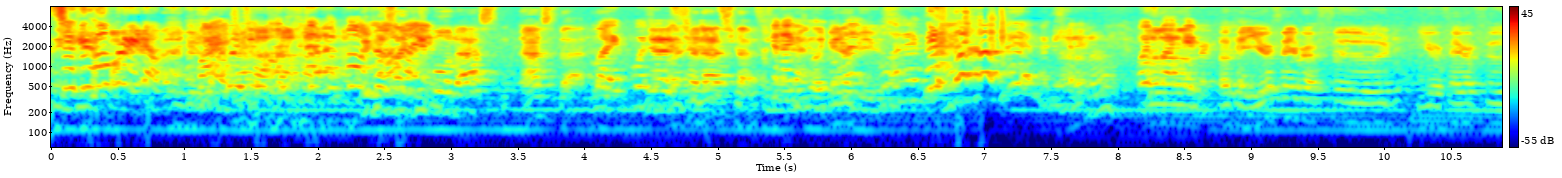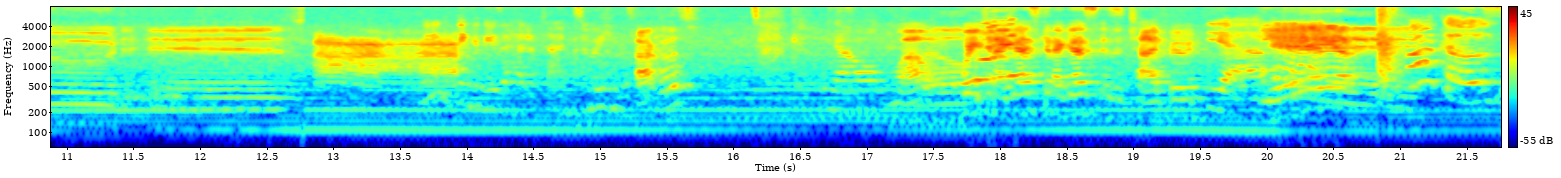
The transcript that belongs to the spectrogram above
think chicken you'd. Alfredo. I think you'd Why would you look that up Because like people would ask ask that. like which Yeah, Which one? had that for Can me I in like interviews. What have I okay. don't know. What's my Um, favorite food? Okay, your favorite food. Your favorite food is Ah. We didn't think of these ahead of time, so we can. tacos. Tacos. No. Wow. No. Wait, can I guess? Can I guess? Is it Thai food? Yeah. Yeah. Tacos.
